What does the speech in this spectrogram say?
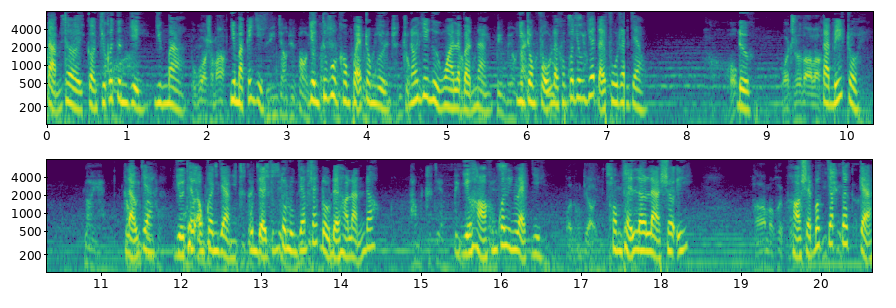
Tạm thời còn chưa có tin gì, Nhưng mà Nhưng mà cái gì? Dân tướng quân không khỏe trong người, Nói với người ngoài là bệnh nặng Nhưng trong phủ lại không có dấu vết đại phu ra vào. Được, Ta biết rồi. Lão gia, Dựa theo ông canh dặn, Huynh đệ chúng tôi luôn giám sát đồ đệ họ lãnh đó. Giữa họ không có liên lạc gì. Không thể lơ là sơ ý. Họ sẽ bất chấp tất cả.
